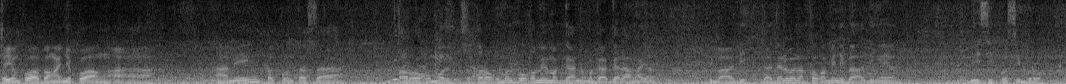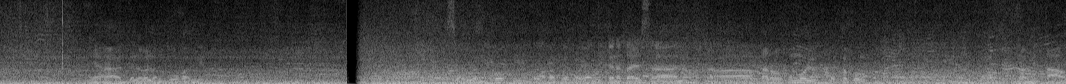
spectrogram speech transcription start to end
So yun po, abangan nyo po ang ah, aming pagpunta sa Taroco Mall. Sa Taroco Mall po kami magano magagala ngayon ni Buddy. Dadalawa lang po kami ni Buddy ngayon. Busy po si bro. Kaya dalawa lang po kami. So yun po. Dito na tayo sa ano, sa Taroco Mall. Ito po. Daming tao.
